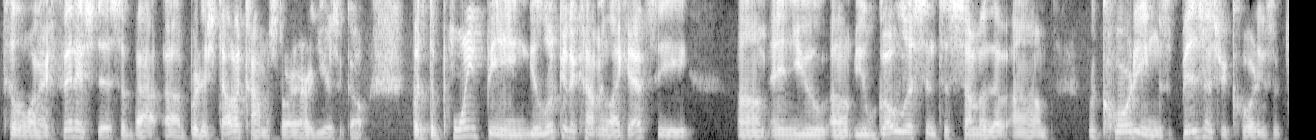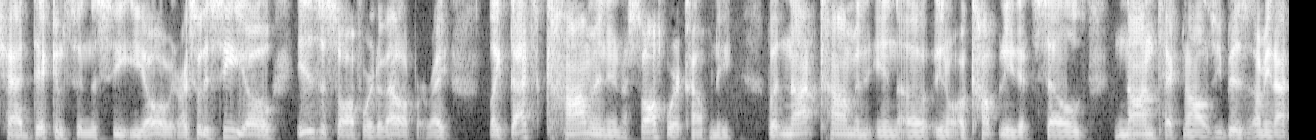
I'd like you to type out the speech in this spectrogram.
till when I finish this about British Telecom, a story I heard years ago. But the point being, you look at a company like Etsy, um, and you um, you go listen to some of the um, recordings, business recordings of Chad Dickerson, the CEO of it. Right, so the CEO is a software developer, right? Like that's common in a software company. But not common in a you know a company that sells non-technology business. I mean, I,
